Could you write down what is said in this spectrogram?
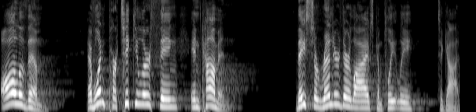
all of them have one particular thing in common. They surrendered their lives completely to God.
